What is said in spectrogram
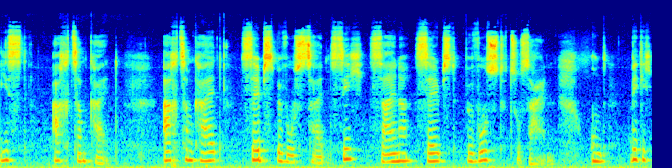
ist Achtsamkeit. Achtsamkeit, Selbstbewusstsein, sich seiner selbst bewusst zu sein. Und wirklich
